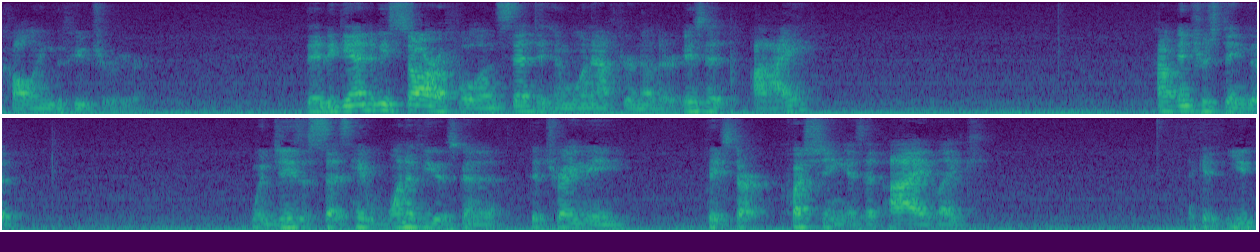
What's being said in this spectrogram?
calling the future here. They began to be sorrowful and said to him one after another, Is it I? How interesting that when Jesus says, Hey, one of you is going to betray me, they start questioning, Is it I? Like, like it, you,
